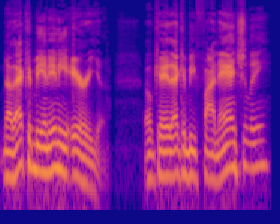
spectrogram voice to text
Now that could be in any area. Okay. That could be financially.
